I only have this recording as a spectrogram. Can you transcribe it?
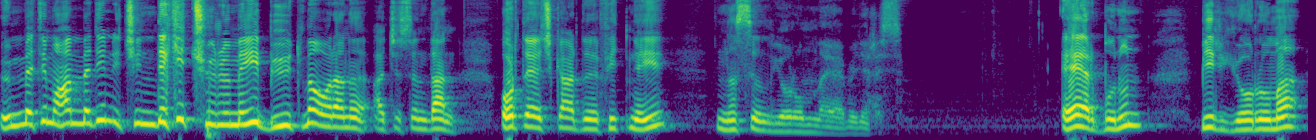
ümmeti Muhammed'in içindeki çürümeyi büyütme oranı açısından ortaya çıkardığı fitneyi nasıl yorumlayabiliriz? Eğer bunun bir yoruma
